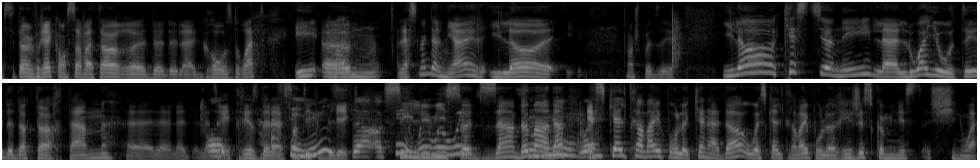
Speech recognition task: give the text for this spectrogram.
c'est un vrai conservateur de, la grosse droite. Et la semaine dernière, il a, comment je peux dire, il a questionné la loyauté de Dr Tam, euh, la, oh, directrice de la ah, santé publique. C'est lui, ça, disant, demandant est-ce qu'elle travaille pour le Canada ou est-ce qu'elle travaille pour le registre communiste chinois?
